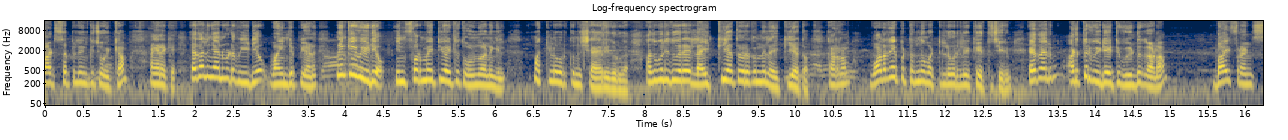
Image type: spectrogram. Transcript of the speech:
വാട്സപ്പിൽ നിങ്ങൾക്ക് ചോദിക്കാം. അങ്ങനെയൊക്കെ. ഏതായാലും ഞാനിവിടെ വീഡിയോ വൈൻഡപ്പ് ചെയ്യാണ്. നിങ്ങൾക്ക് ഈ വീഡിയോ ഇൻഫോർമേറ്റീവ് ആയിട്ട് തോന്നുകയാണെങ്കിൽ മറ്റുള്ളവർക്കൊന്ന് ഷെയർ ചെയ്ത് കൊടുക്കുക. അതുപോലെ ഇതുവരെ ലൈക്ക് ചെയ്യാത്തവർക്കൊന്ന് ലൈക്ക് ചെയ്യാം കേട്ടോ കാരണം വളരെ പെട്ടെന്ന് മറ്റുള്ളവരിലേക്ക് എത്തിച്ചേരും. ഏതായാലും അടുത്തൊരു വീഡിയോ ആയിട്ട് വീണ്ടും കാണാം. ബൈ ഫ്രണ്ട്സ്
